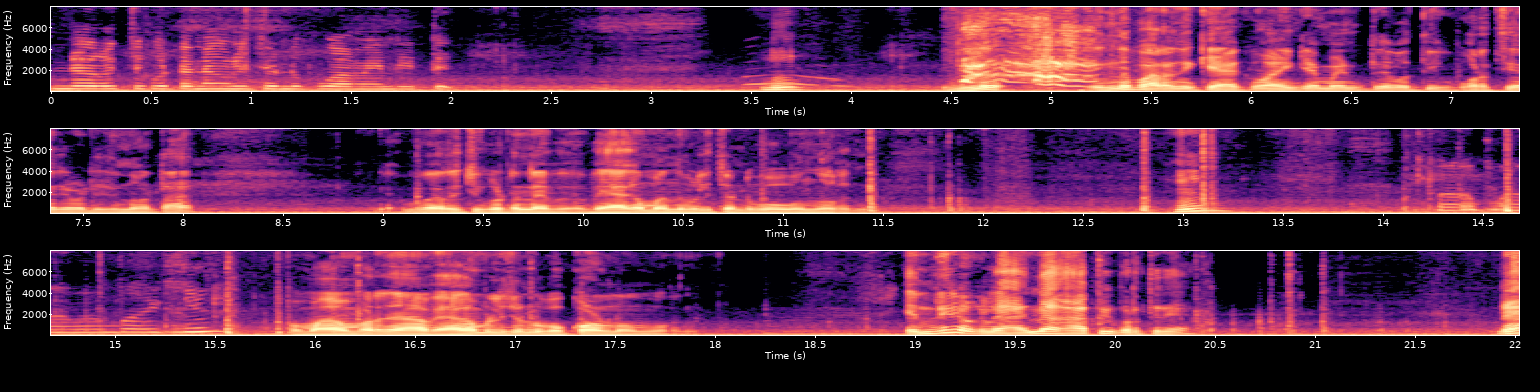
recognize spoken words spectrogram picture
എന്റെ റിച്ച് കുട്ടനെ വിളിച്ചോണ്ട് പോവാൻ വേണ്ടിട്ട് ഉം. ഇന്ന് ഇന്ന് പറഞ്ഞു കേക്ക് വാങ്ങിക്കാൻ വേണ്ടിട്ട് ഒത്തി കുറച്ച് നേരം ഇവിടെ ഇരുന്നോട്ടാ. റിച്ചുക്കുട്ടനെ വേഗം വന്ന് വിളിച്ചോണ്ട് പോകുമെന്ന് പറഞ്ഞു. അപ്പോൾ മാമൻ പറഞ്ഞു അപ്പൊ മാമൻ പറഞ്ഞ ആ വേഗം വിളിച്ചോണ്ട് പൊക്കോളണമെന്ന് പറഞ്ഞു. എന്തിനു മക്കളെ? ഇന്ന് ഹാപ്പി ബർത്ത്ഡേ? ഡേ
